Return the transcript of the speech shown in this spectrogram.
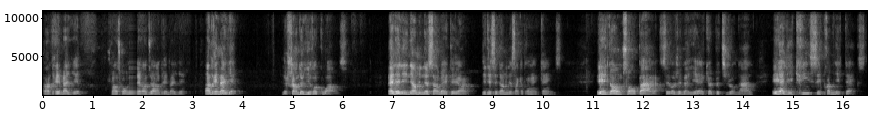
André Maillet. Je pense qu'on est rendu à André Maillet. André Maillet, le chant de l'Iroquoise. Elle, elle est née en 1921, elle est décédée en 1995. Et donc, son père, c'est Roger Maillet, qui a le petit journal, et elle écrit ses premiers textes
